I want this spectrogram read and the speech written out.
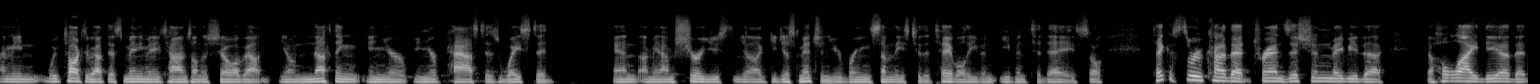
i mean we've talked about this many many times on the show about you know nothing in your in your past is wasted. And i mean i'm sure you, you know, like you just mentioned you're bringing some of these to the table even even today. So take us through kind of that transition maybe the the whole idea that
